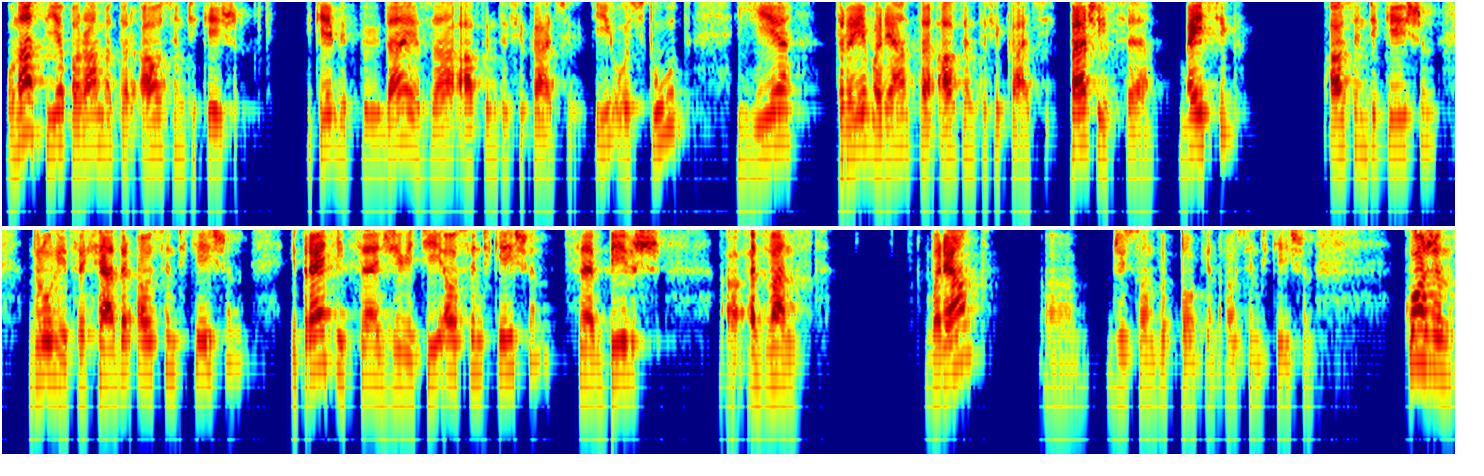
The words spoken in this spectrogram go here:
У нас є параметр Authentication, який відповідає за автентифікацію. І ось тут є три варіанти автентифікації. Перший це Basic Authentication, другий це Header Authentication, і третій це GVT Authentication. Це більш е, advanced варіант е, JSON Web Token Authentication. Кожен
